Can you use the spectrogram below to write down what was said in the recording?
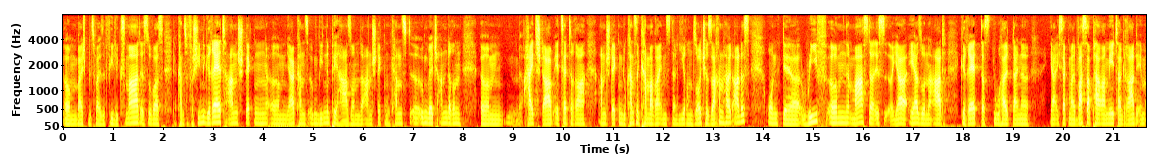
ähm, beispielsweise Felix Smart ist sowas, da kannst du verschiedene Geräte anstecken, ähm, ja, kannst irgendwie eine pH-Sonde anstecken, kannst äh, irgendwelche anderen ähm, Heizstab etc. anstecken, du kannst eine Kamera installieren, solche Sachen halt alles. Und der Reef ähm, Master ist äh, ja eher so eine Art Gerät, dass du halt deine ja, ich sag mal, Wasserparameter gerade im,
